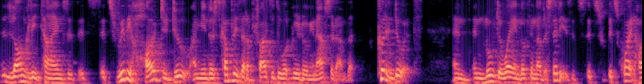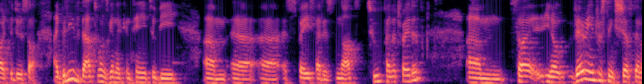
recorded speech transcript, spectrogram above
long lead times. It, it's it's really hard to do. I mean, there's companies that have tried to do what we're doing in Amsterdam that couldn't do it, and and moved away and looked in other cities. It's it's it's quite hard to do. So I believe that one's going to continue to be um, uh, uh, a space that is not too penetrated. Um, so you know, very interesting shift in,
